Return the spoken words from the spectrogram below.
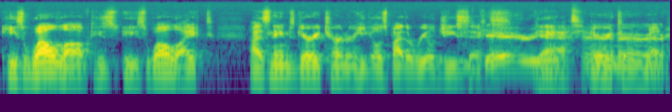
He's well loved. He's he's well liked. Uh, his name's Gary Turner. He goes by the real G6. Gary yeah, Gary Turner, man.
